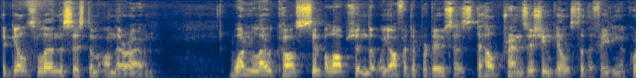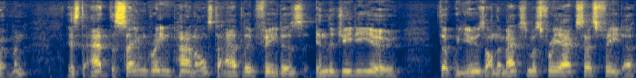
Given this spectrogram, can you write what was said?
the gilts learn the system on their own. One low-cost, simple option that we offer to producers to help transition gilts to the feeding equipment is to add the same green panels to AdLib feeders in the GDU that we use on the Maximus Free Access feeder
